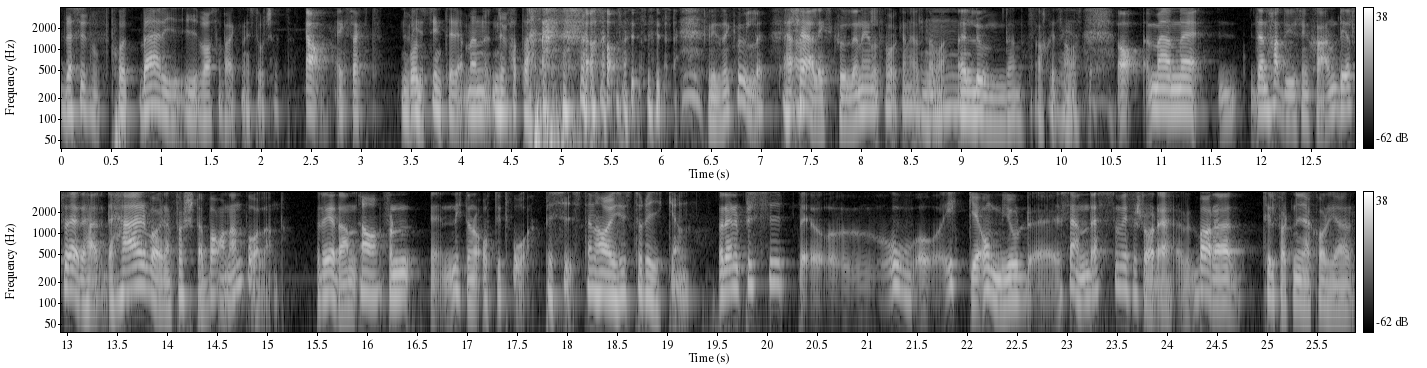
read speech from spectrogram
dessutom på ett berg i Vasaparken i stort sett. ja, exakt. Nu Och- finns det inte det, men nu fattar ja, precis. Det finns en kulle. Kärlekskullen enligt Håkan Hellström, va? Eller Lunden. Ja, skitsamma. Ja, men eh, den hade ju sin charm. Dels så är det här, det här var ju den första banan på Åland. Redan Ja. från eh, 1982. Precis, den har ju historiken. Och den är i princip eh, o, icke omgjord eh, sen dess, som vi förstår det. Bara tillfört nya korgar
